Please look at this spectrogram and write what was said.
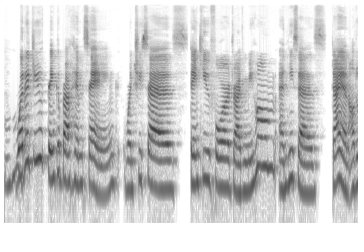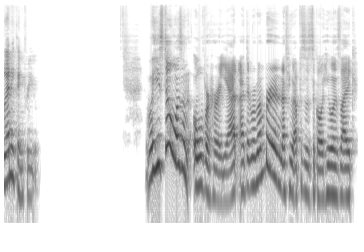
Mhm. What did you think about him saying when she says, Thank you for driving me home? And he says, Diane, I'll do anything for you. Well, he still wasn't over her yet. I remember in a few episodes ago, he was like,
